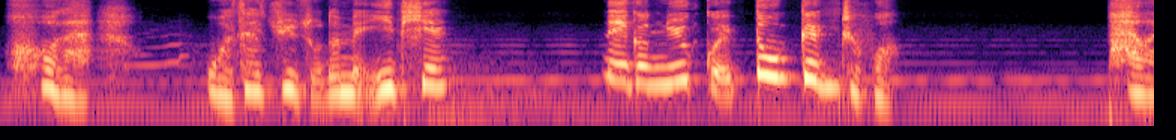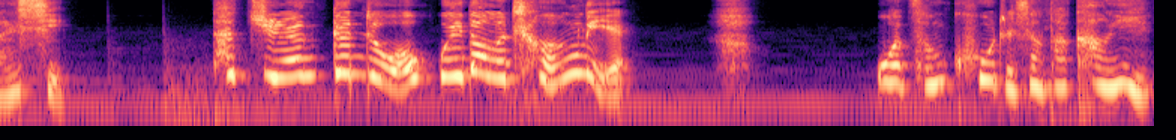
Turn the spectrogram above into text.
后来我在剧组的每一天，那个女鬼都跟着我。拍完戏，她居然跟着我回到了城里。我曾哭着向她抗议，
